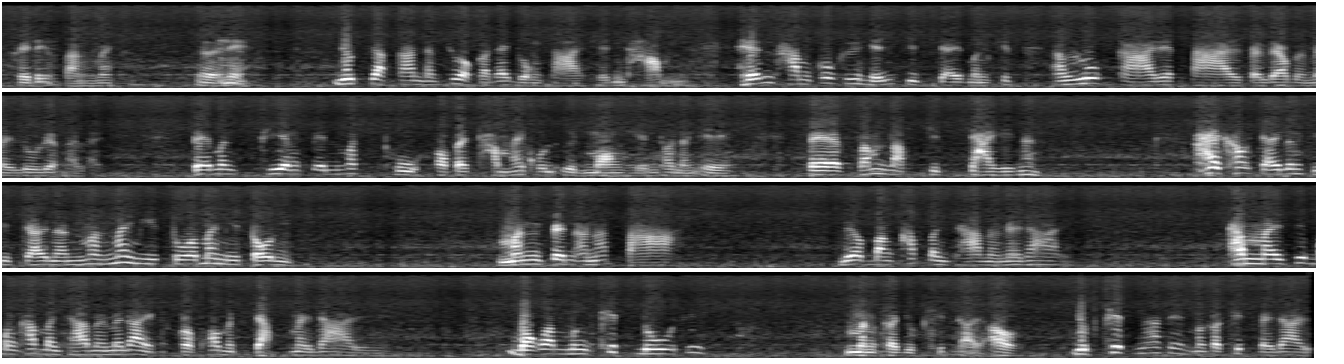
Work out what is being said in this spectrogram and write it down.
เคยได้ฟังไหมเออเนี่ยหยุดจากการทำชั่วก็ได้ดวงตาเห็นธรรมเห็นธรรมก็คือเห็นจิตใจมันคิด อันลูกกายได้ตายไปแล้วมันไม่รู้เรื่องอะไร แต่มันเพียงเป็นวัตถุเอาไปทำให้คนอื่นมองเห็นเท่านั้นเอง แต่สำหรับจิตใจนั่น ให้เข้าใจเรื่องจิตใจนั้น มันไม่มีตัวไม่มีตน มันเป็นอนัตตา เดี๋ยวบังคับบัญชามันไม่ได้ทำไมที่บังคับบัญชามันไม่ได้ ก็เพราะมันจับไม่ได้ บอกว่ามึงคิดดูที่มันก็หยุดคิดได้ เอาหยุดคิดนะที่มันก็คิดไปได้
